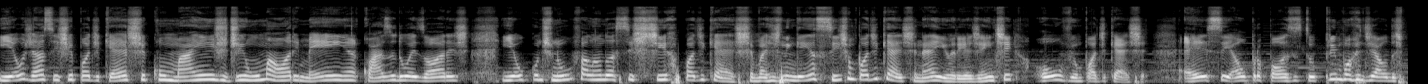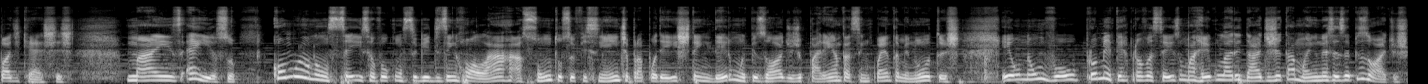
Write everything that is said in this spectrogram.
e eu já assisti podcast com mais de uma hora e meia, quase duas horas, e eu continuo falando assistir podcast, mas ninguém assiste um podcast, né, Yuri? A gente ouve um podcast. Esse é o propósito primordial dos podcasts. Mas é isso. Como eu não sei se eu vou conseguir desenrolar assunto suficiente para poder estender um episódio de 40 a 50 minutos, eu não vou prometer para vocês uma regularidade de tamanho nesses episódios,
